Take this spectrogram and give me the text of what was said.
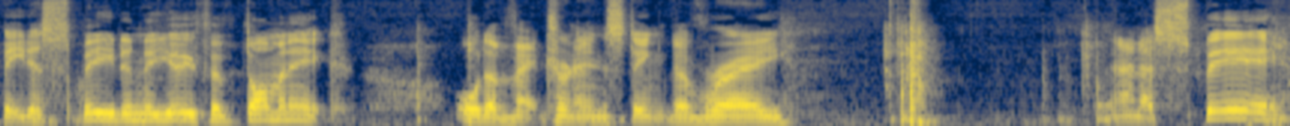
Be the speed and the youth of Dominic or the veteran instinct of Rey? And a spear.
